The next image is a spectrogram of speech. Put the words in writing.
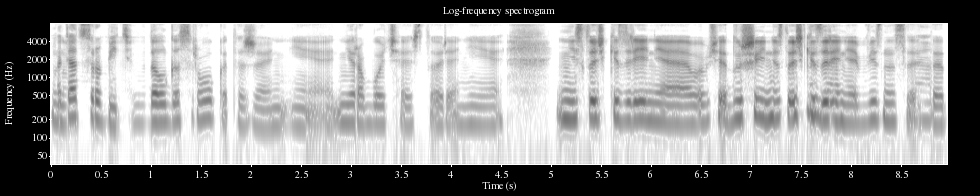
Ну, хотят срубить. в долгосрок это же не, не рабочая история, не, не с точки зрения вообще души, не с точки Ну да. зрения бизнеса. Да. Это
